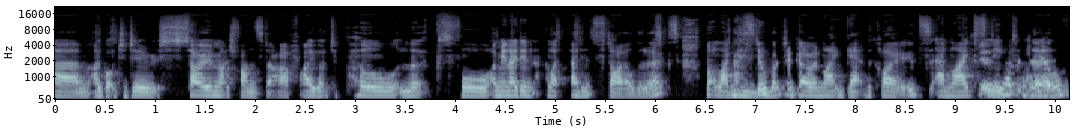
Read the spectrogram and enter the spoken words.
Um, I got to do so much fun stuff. I got to pull looks for. I mean, I didn't like I didn't style the looks, but like mm-hmm. I still got mm. to go and like get the clothes and like speak like to the.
